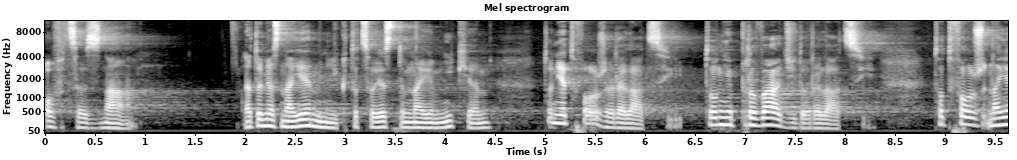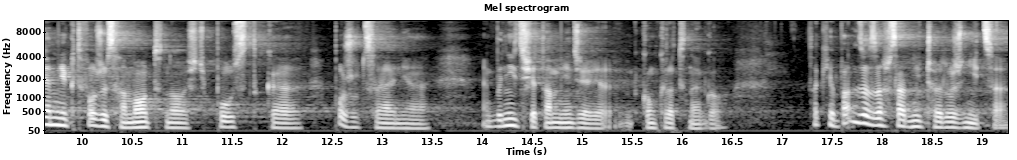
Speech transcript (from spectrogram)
owce zna. Natomiast najemnik, to co jest tym najemnikiem, to nie tworzy relacji, to nie prowadzi do relacji. To tworzy, najemnik tworzy samotność, pustkę, porzucenie. Jakby nic się tam nie dzieje konkretnego. Takie bardzo zasadnicze różnice.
